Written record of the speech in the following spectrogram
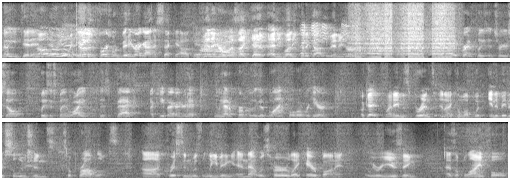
No, you didn't. No, no, no, we You didn't the first one. Vinegar I got in a second. Okay. Vinegar was like anybody could have But got vinegar. any- right, Brent, please intro yourself. Please explain why you put this bag, a key bag on your head when we had a perfectly good blindfold over here. Okay, my name is Brent, and I come up with innovative solutions to problems. Uh, Kristen was leaving, and that was her like hair bonnet that we were using as a blindfold.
